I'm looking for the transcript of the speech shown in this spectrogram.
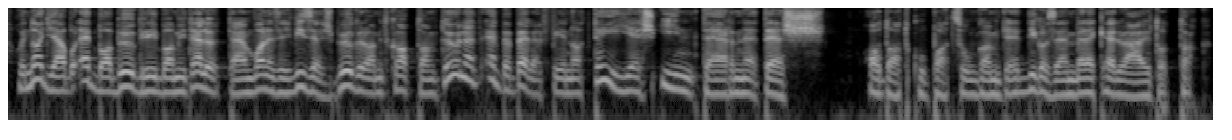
hogy nagyjából ebbe a bögrébe, amit előttem van, ez egy vizes bögre, amit kaptam tőled, ebbe beleférne a teljes internetes adatkupacunk, amit eddig az emberek előállítottak.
